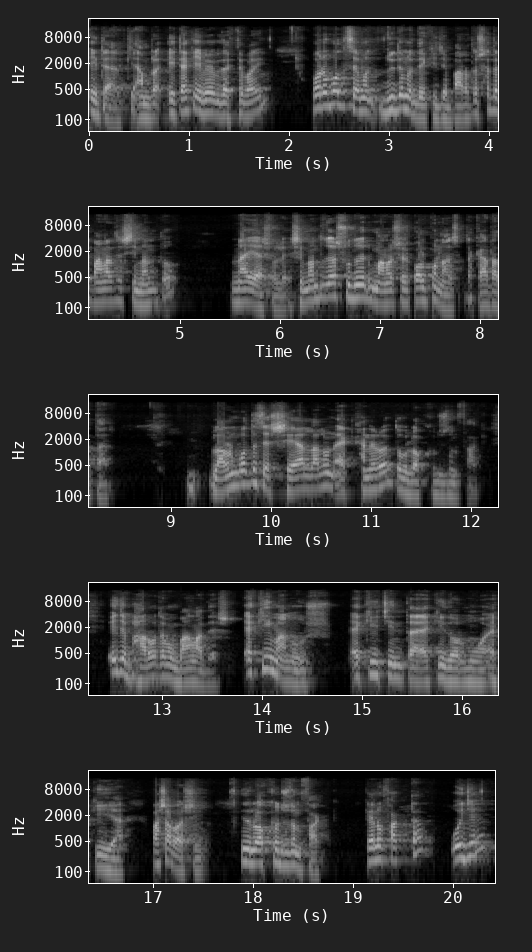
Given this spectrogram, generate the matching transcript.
এটা আর কি, আমরা এটাকে এভাবে দেখতে পারি। পরে বলছে যদি আমরা দেখি যে ভারতের সাথে বাংলাদেশের সীমান্ত নাই আসলে, সীমান্ত যা শুধু মানুষের কল্পনা আছে কাটা তার। লালন বলতেছে শেয়াল লালন একখানে রয়, তবু লক্ষ দুজন ফাঁক। এই যে ভারত এবং বাংলাদেশ, একই মানুষ, একই চিন্তা, একই ধর্ম, একই ইয়া, পাশাপাশি কিন্তু লক্ষ দুজন ফাঁক। কেন ফাঁকটা? ওই যে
